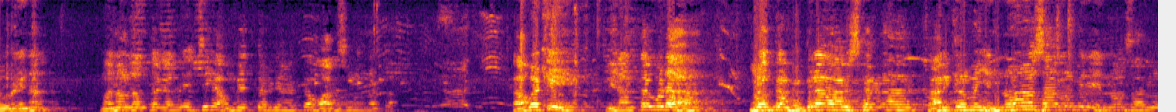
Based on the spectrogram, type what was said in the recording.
ఎవరైనా మనోళ్ళంతా కలిసి అంబేద్కర్ యొక్క వారసులు ఉన్నట్ల. కాబట్టి మీరంతా కూడా ఈ యొక్క విగ్రహ ఆవిష్కరణ కార్యక్రమం ఎన్నో సార్లు మీరు ఎన్నో సార్లు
